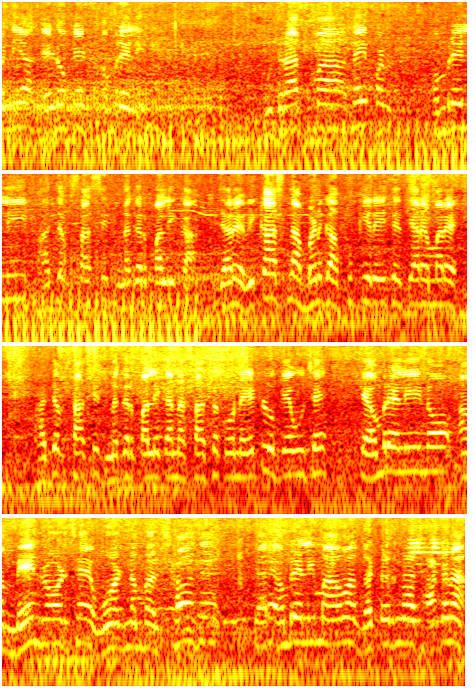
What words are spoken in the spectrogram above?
પંડ્યા એડવોકેટ અમરેલી. ગુજરાતમાં નહીં, પણ અમરેલી ભાજપ શાસિત નગરપાલિકા. જ્યારે વિકાસના બણગા ફૂંકી રહી છે, ત્યારે મારે ભાજપ શાસિત નગરપાલિકાના શાસકોને એટલું કહેવું છે કે અમરેલીનો આ મેઇન રોડ છે વોર્ડ નંબર છ છે. ત્યારે અમરેલીમાં આવા ગટરના ઢાંકણા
